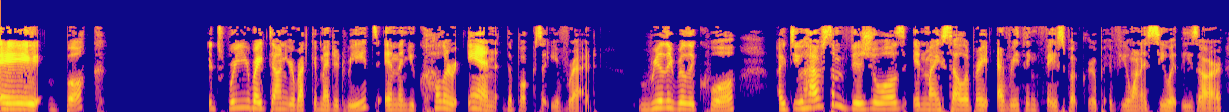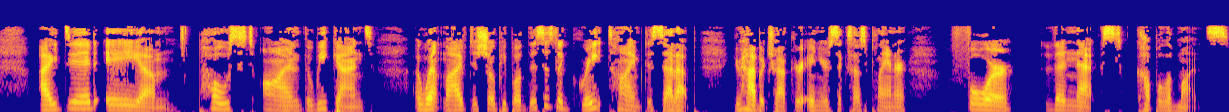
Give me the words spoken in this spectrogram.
a book. It's where you write down your recommended reads and then you color in the books that you've read. Really, really cool. I do have some visuals in my Celebrate Everything Facebook group if you want to see what these are. I did a um, post on the weekend. I went live to show people this is a great time to set up your habit tracker and your success planner for the next couple of months.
